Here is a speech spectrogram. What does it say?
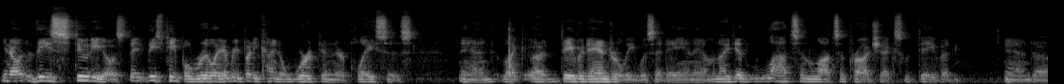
you know, these studios, they, these people really, everybody kind of worked in their places. And like uh, David Anderle was at A&M, and I did lots and lots of projects with David. And uh,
